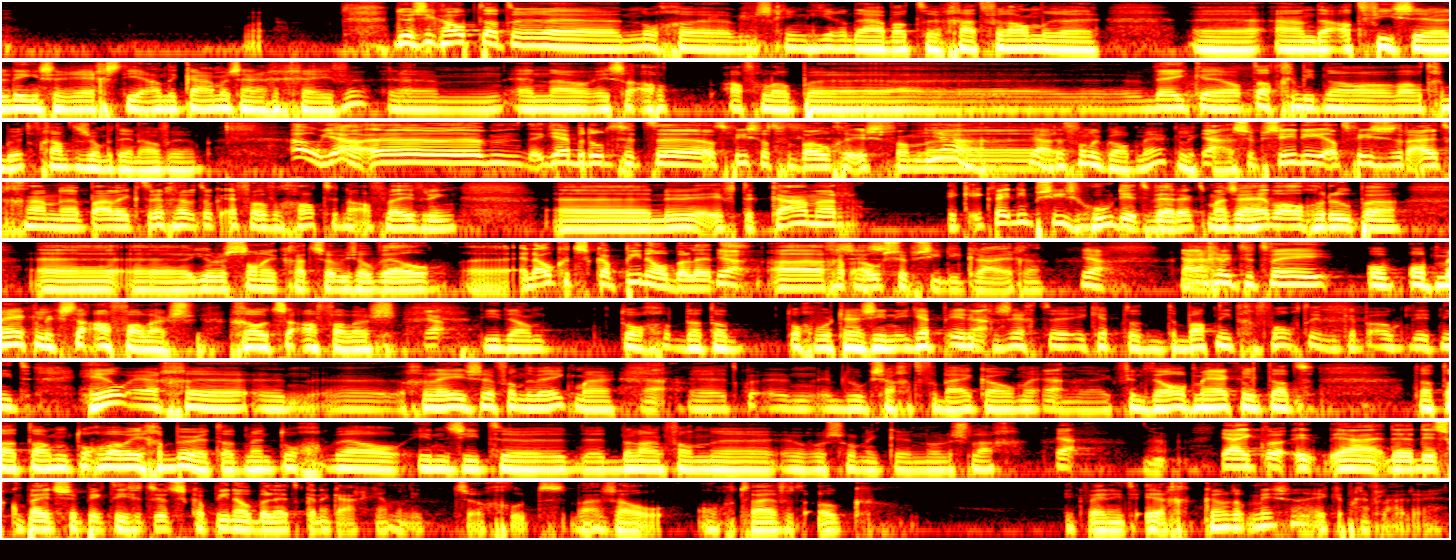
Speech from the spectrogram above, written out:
Dus ik hoop dat er eh, nog eh, misschien hier en daar wat gaat veranderen eh, aan de adviezen links en rechts die aan de Kamer zijn gegeven. Ehm, en nou is er af- afgelopen eh, weken op dat gebied nou wel wat gebeurd. We gaan het er zo meteen over hebben. Oh ja, ehm, jij bedoelt het eh, advies dat verbogen is van... ja, eh, ja, dat vond ik wel opmerkelijk. Ja, subsidieadvies is eruit gegaan een paar weken terug. Hebben we het ook even over gehad in de aflevering. Nu heeft de Kamer... Ik, ik weet niet precies hoe dit werkt, maar zij hebben al geroepen... eh eh Eurosonic gaat sowieso wel... en ook het Scapino Ballet Ja, gaat ook subsidie krijgen. Ja, eigenlijk de twee op, opmerkelijkste afvallers, grootste afvallers, Ja. die dan toch dat dan toch wordt herzien. Ik heb eerlijk Ja. gezegd, eh, ik heb dat debat niet gevolgd en ik heb ook dit niet heel erg eh, eh, gelezen van de week, maar Ja. het, ik bedoel, ik zag het voorbij komen Ja. en ik vind het wel opmerkelijk dat, dat dat dan toch wel weer gebeurt, dat men toch wel inziet het belang van Eurosonic Noorderslag. Ja, ik, wil- ik- ja de- dit is compleet subjectief. Het Scapino Ballet ken ik eigenlijk helemaal niet zo goed. Maar zal ongetwijfeld ook... Ik weet niet, kunnen we dat missen? Ik heb geen flauw idee.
